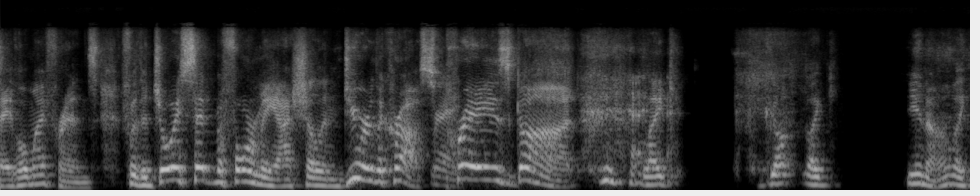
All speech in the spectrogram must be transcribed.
save all my friends for the joy set before me i shall endure the cross Right. praise god like god like you know like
